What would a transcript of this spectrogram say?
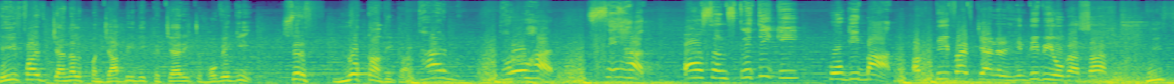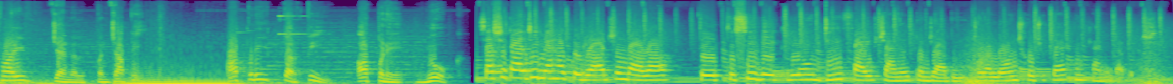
D5 ਚੈਨਲ ਪੰਜਾਬੀ ਦੀ ਕਚਹਿਰੀ 'ਚ ਹੋਵੇਗੀ ਸਿਰਫ ਲੋਕਾਂ ਦੀ ਗੱਲ धर्म धरोहर सेहत और संस्कृति की होगी बात अब D5 ਚੈਨਲ ਹਿੰਦੀ ਵੀ ਹੋਗਾ ਸਰ D5 ਚੈਨਲ ਪੰਜਾਬੀ ਆਪਣੀ ਧਰਤੀ ਆਪਣੇ ਲੋਕ ਸਤਿ ਸ਼੍ਰੀ ਅਕਾਲ ਜੀ ਮੈਂ ਹਾਂ ਕੁਲਰਾਜ ਰੰਧਾਵਾ ਤੇ ਤੁਸੀਂ ਦੇਖ ਰਹੇ ਹੋ D5 ਚੈਨਲ ਪੰਜਾਬੀ ਜਿਹੜਾ ਲਾਂਚ ਹੋ ਚੁੱਕਾ ਹੈ ਹੁਣ ਕੈਨੇਡਾ ਵਿੱਚ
